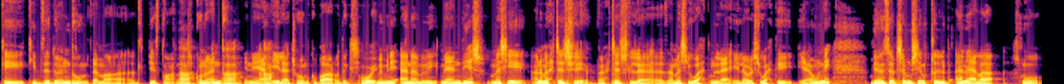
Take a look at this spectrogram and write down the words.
كي كيتزادوا عندهم زعما البيستان آه. تكونوا عندهم آه. يعني آه. عائلاتهم كبار وداك الشيء. مني أنا ما عنديش ماشي أنا ما فيه. ما محتاجش ل- زعما شي واحد من العائلة ولا شي واحد يعاوني bien sûr تمشي نقلب أنا على شنو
